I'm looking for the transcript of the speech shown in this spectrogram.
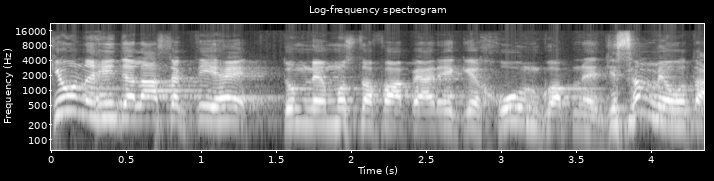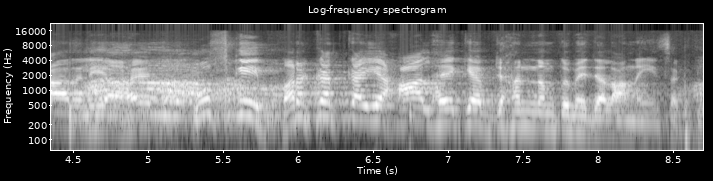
क्यों नहीं जला सकती है? तुमने मुस्तफ़ा प्यारे के खून को अपने जिसम में उतार लिया है। उसकी बरकत का यह हाल है कि अब जहन्नम तुम्हें जला नहीं सकती।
